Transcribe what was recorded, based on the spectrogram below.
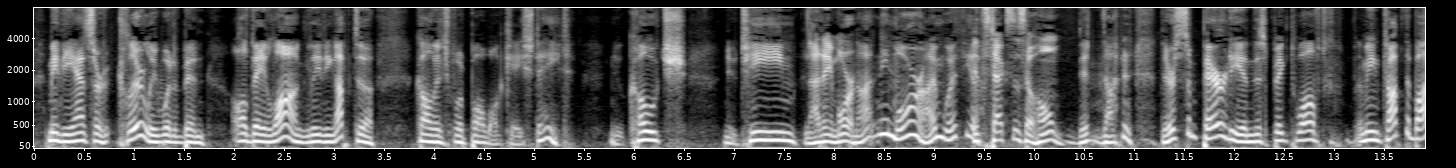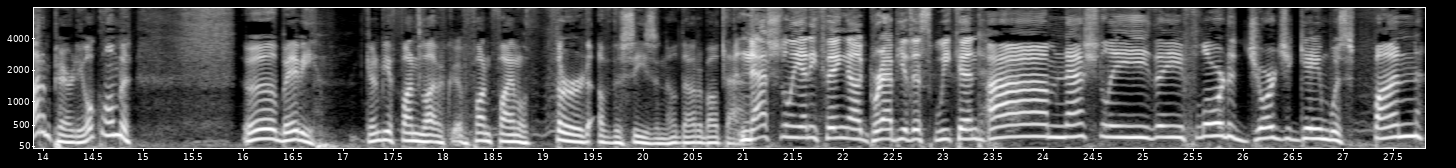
I mean, the answer clearly would have been all day long leading up to college football. Well, K State, new coach, new team. Not anymore. Not anymore. I'm with you. It's Texas at home. Not, there's some parity in this Big 12. I mean, top to bottom parity. Oklahoma, oh, baby. Going to be a fun, fun final third of the season, no doubt about that. Nationally, anything uh, grab you this weekend? Um, nationally, the Florida Georgia game was fun.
